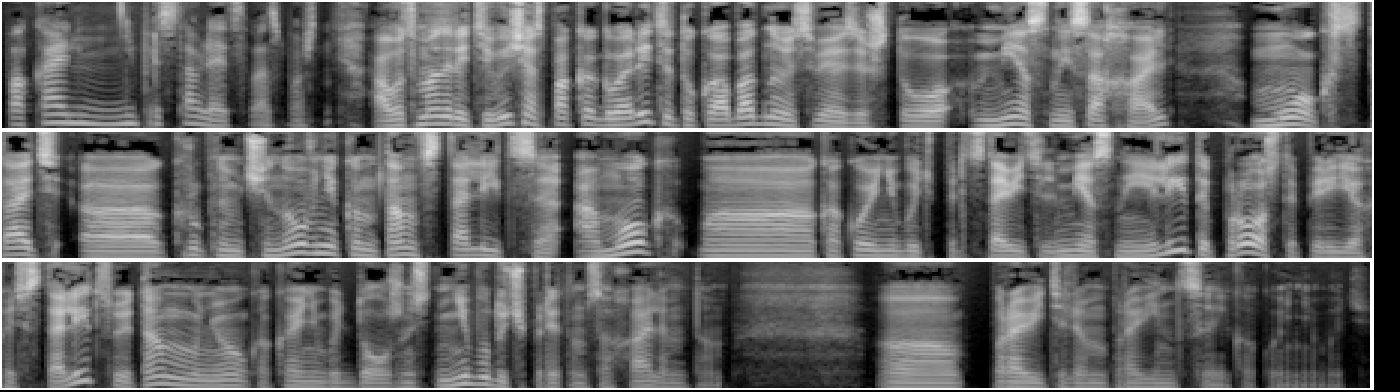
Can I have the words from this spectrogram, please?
пока не представляется возможно. А вот смотрите, вы сейчас пока говорите только об одной связи, что местный Сахаль мог стать э, крупным чиновником там в столице, а мог э, какой-нибудь представитель местной элиты просто переехать в столицу, и там у него какая-нибудь должность, не будучи при этом Сахалем, там, э, правителем провинции какой-нибудь.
